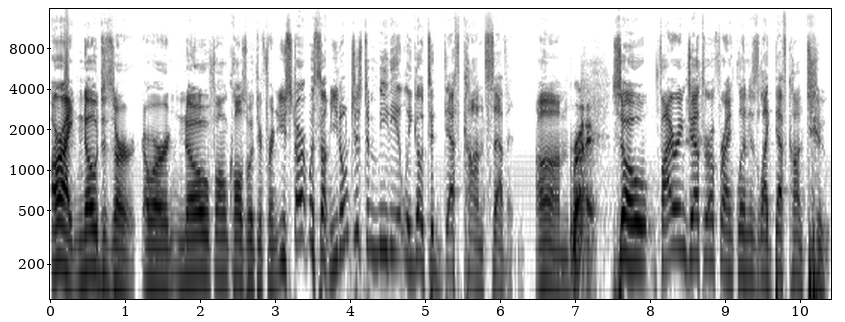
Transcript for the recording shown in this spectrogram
all right no dessert or no phone calls with your friend. You start with something. You don't just immediately go to defcon 7 um, right. so firing jethro franklin is like defcon 2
